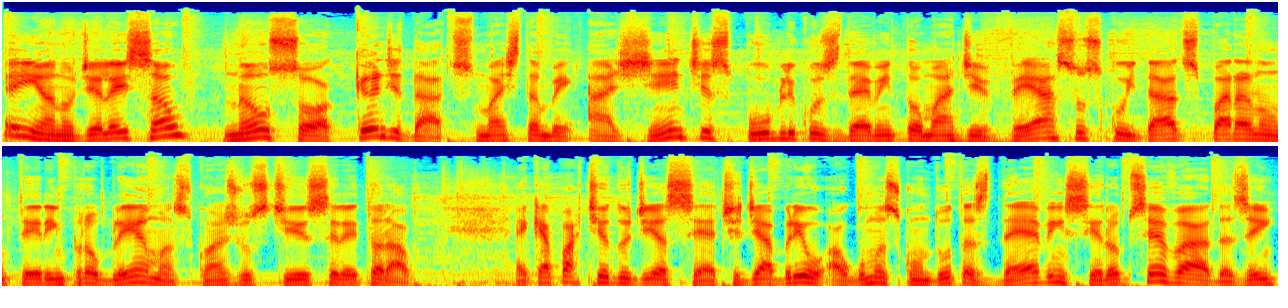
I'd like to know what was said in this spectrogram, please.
Em ano de eleição, não só candidatos, mas também agentes públicos devem tomar diversos cuidados para não terem problemas com a justiça eleitoral. É que a partir do dia 7 de abril, algumas condutas devem ser observadas, hein?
